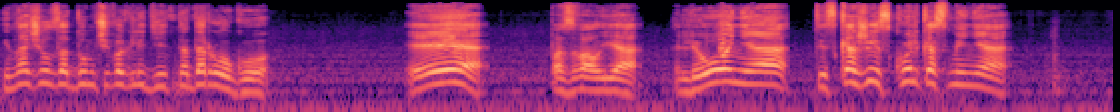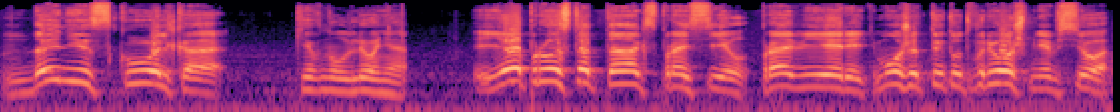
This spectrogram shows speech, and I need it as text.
и начал задумчиво глядеть на дорогу. «Э!» – позвал я. «Леня, ты скажи, сколько с меня?» «Да нисколько!» – кивнул Леня. «Я просто так спросил, проверить, может ты тут врешь мне все,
